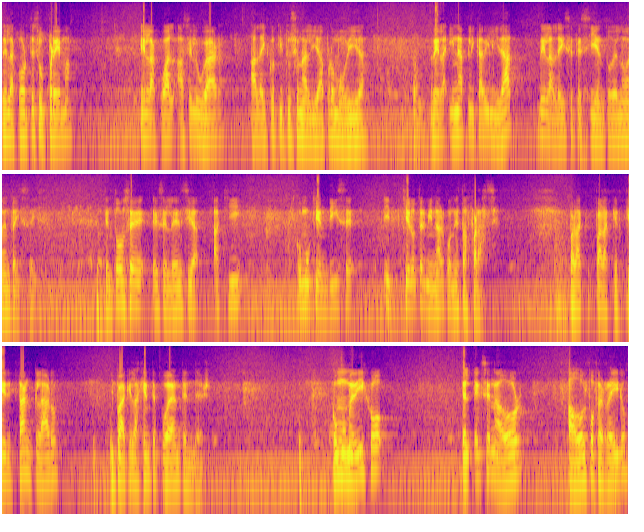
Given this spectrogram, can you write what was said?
de la Corte Suprema en la cual hace lugar a la inconstitucionalidad promovida de la inaplicabilidad de la ley 700 del 96. Entonces, Excelencia, aquí, como quien dice, y quiero terminar con esta frase, para, para que quede tan claro y para que la gente pueda entender. Como me dijo el ex senador Adolfo Ferreiro,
